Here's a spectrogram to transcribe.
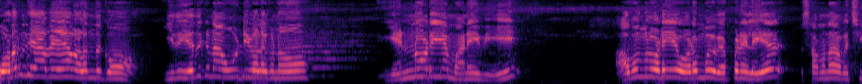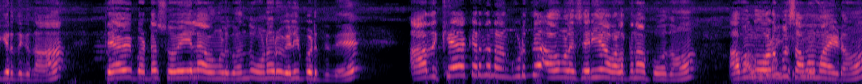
குழந்தையாவே வளர்ந்துக்கும். இது எதுக்கு நான் ஊட்டி வளர்க்கணும்? என்னுடைய மனைவி அவங்களுடைய உடம்பு வெப்பநிலையை சமனா வச்சுக்கிறதுக்கு தான் தேவைப்பட்ட சுவையில அவங்களுக்கு வந்து உணர்வு வெளிப்படுத்துது. அது கேட்கறத நான் கொடுத்து அவங்கள சரியா வளர்த்தனா போதும். அவங்க உடம்பு சமமாயிடும்.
